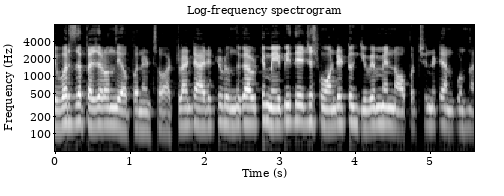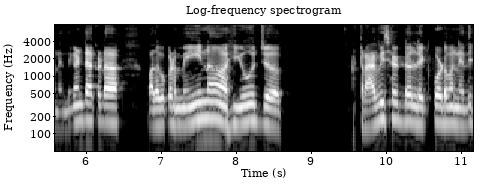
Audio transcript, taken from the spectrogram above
reverse the pressure on the opponent so అట్లాంటి యాటిట్యూడ్ ఉంది కాబట్టి maybe they just wanted to give em an opportunity అనుకుంటున్నాను. ఎందుకంటే అక్కడ వాళ్ళకి ఒక మెయిన్ హ్యూజ్ ట్రావిస్ హెడ్ లేకపోవడం అనేది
